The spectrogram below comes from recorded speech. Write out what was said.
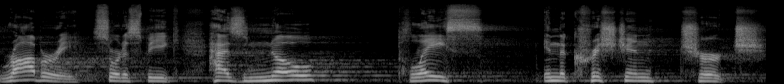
robbery, so to speak, has no place in the Christian church.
